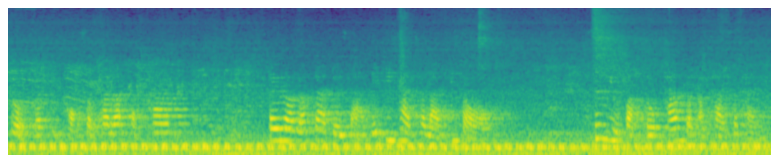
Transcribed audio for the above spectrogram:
โปรดนำสิ่งของสัมภาระของท่าน ไปรอรับการโดยสารได้ที่ชานชาลาที่สองซึ่งอยู่ฝั่งตรงข้ามกับอาคารสถานี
